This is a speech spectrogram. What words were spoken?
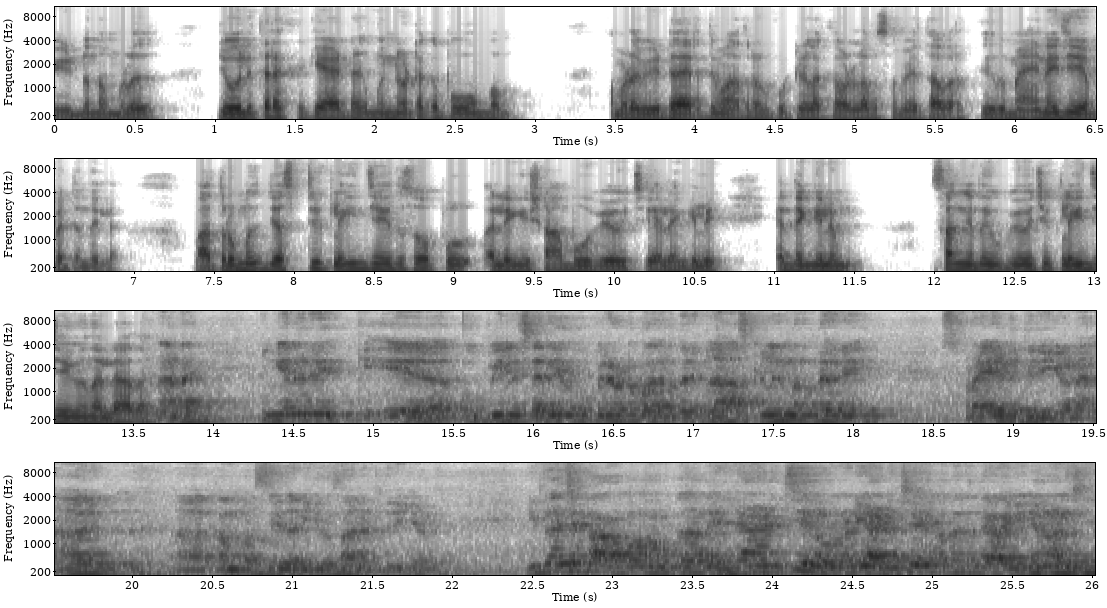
വീണ്ടും നമ്മൾ ജോലി തിരക്കൊക്കെ ആയിട്ട് മുന്നോട്ടൊക്കെ പോകുമ്പം നമ്മുടെ വീട്ടുകാരത്തിൽ മാത്രം കുട്ടികളൊക്കെ ഉള്ള സമയത്ത് അവർക്ക് ഇത് മാനേജ് ചെയ്യാൻ പറ്റുന്നില്ല. ബാത്റൂം ജസ്റ്റ് ക്ലീൻ ചെയ്ത് സോപ്പ് അല്ലെങ്കിൽ ഷാമ്പു ഉപയോഗിച്ച് അല്ലെങ്കിൽ എന്തെങ്കിലും സംഗതി ഉപയോഗിച്ച് ക്ലീൻ ചെയ്യുമെന്നല്ലാതെ. ഇങ്ങനൊരു കുപ്പിയിൽ ചെറിയ കുപ്പിയിലോട്ട് പകർത്ത് ഒരു ഗ്ലാസ് ക്ലീനറിന്റെ ഒരു സ്പ്രേ എടുത്തിരിക്കുകയാണ്. ആ ഒരു കംപ്രസ് ചെയ്ത് അടിക്കുന്ന സാധനം എടുത്തിരിക്കുകയാണ്. ഇത് വെച്ചിട്ടാകുമ്പോൾ നമുക്ക് എല്ലാം അടിച്ച് ഓൾറെഡി അടിച്ചു കഴിയുമ്പോൾ തന്നെ തിളങ്ങി ഇങ്ങനെ കാണിച്ച്.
